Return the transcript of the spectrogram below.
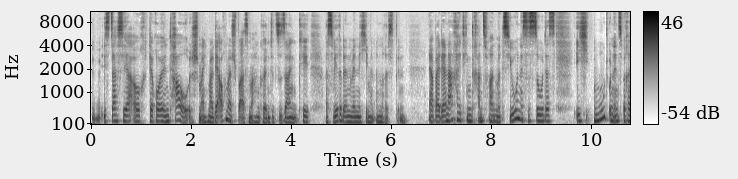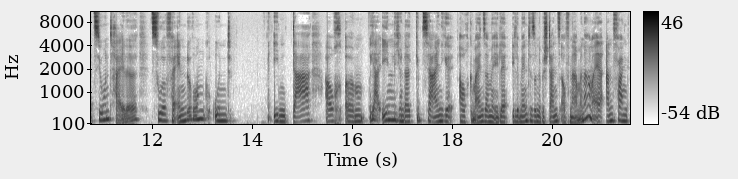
ist das ja auch der Rollentausch manchmal, der auch mal Spaß machen könnte, zu sagen, okay, was wäre denn, wenn ich jemand anderes bin? Ja, bei der nachhaltigen Transformation ist es so, dass ich Mut und Inspiration teile zur Veränderung und eben da auch ähm, ja ähnlich und da gibt es ja einige auch gemeinsame Ele Elemente, so eine Bestandsaufnahme. Ne? Am Anfang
